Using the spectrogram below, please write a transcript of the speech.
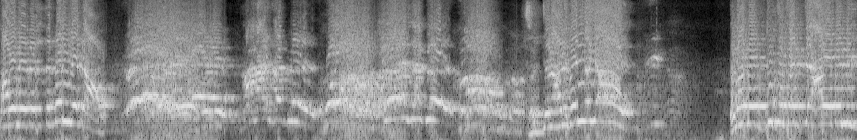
তাহলে দেশে বেরিয়ে যাও। দুটো চারটে আওয়ামী লীগ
